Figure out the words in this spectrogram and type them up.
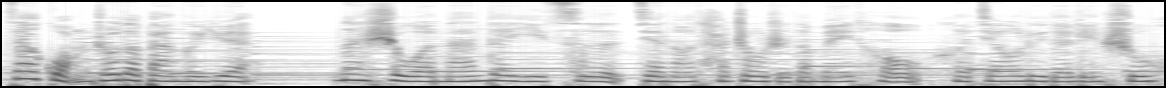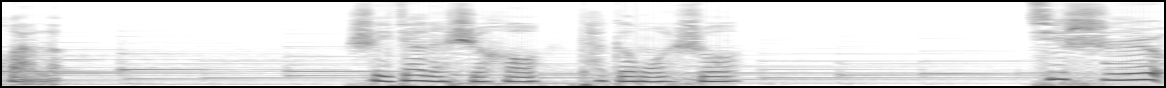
在广州的半个月，那是我难得一次见到他皱着的眉头和焦虑的脸舒缓了。睡觉的时候，他跟我说：“其实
